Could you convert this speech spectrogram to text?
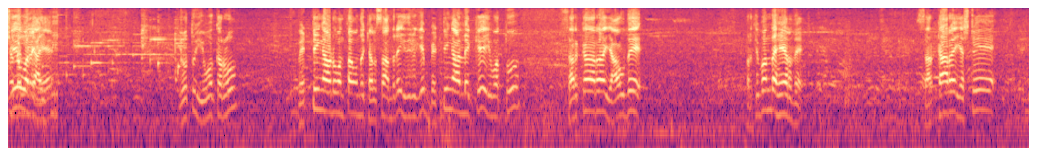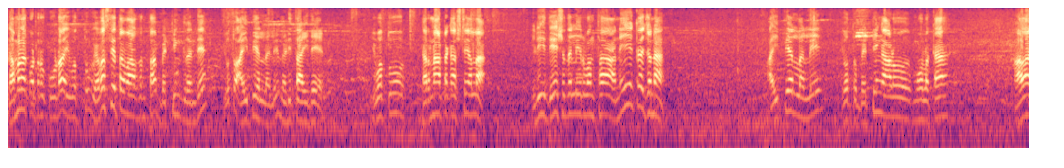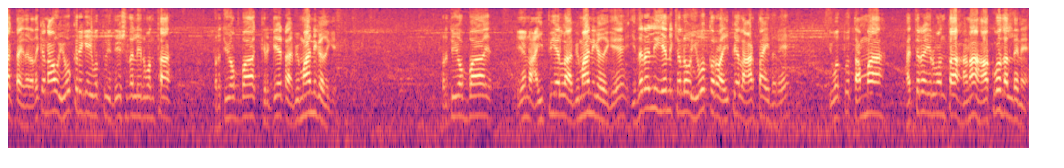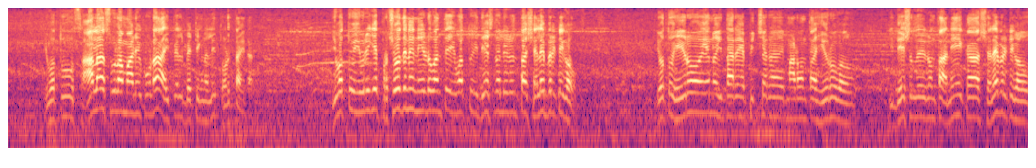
ಇವತ್ತು ಯುವಕರು ಬೆಟ್ಟಿಂಗ್ ಆಡುವಂಥ ಒಂದು ಕೆಲಸ ಅಂದರೆ ಇದರಿಗೆ ಬೆಟ್ಟಿಂಗ್ ಆಡಲಿಕ್ಕೆ ಇವತ್ತು ಸರ್ಕಾರ ಯಾವುದೇ ಪ್ರತಿಬಂಧ ಹೇರದೆ ಸರ್ಕಾರ ಎಷ್ಟೇ ಗಮನ ಕೊಟ್ಟರೂ ಕೂಡ ಇವತ್ತು ವ್ಯವಸ್ಥಿತವಾದಂಥ ಬೆಟ್ಟಿಂಗ್ ದಂಧೆ ಇವತ್ತು ಐ ಪಿ ಎಲ್ನಲ್ಲಿ ನಡೀತಾ ಇದೆ. ಇವತ್ತು ಕರ್ನಾಟಕ ಅಷ್ಟೇ ಅಲ್ಲ, ಇಡೀ ದೇಶದಲ್ಲಿರುವಂಥ ಅನೇಕ ಜನ ಐ ಪಿ ಎಲ್ನಲ್ಲಿ ಇವತ್ತು ಬೆಟ್ಟಿಂಗ್ ಆಡೋ ಮೂಲಕ ಹಾಳಾಗ್ತಾ ಇದ್ದಾರೆ. ಅದಕ್ಕೆ ನಾವು ಯುವಕರಿಗೆ ಇವತ್ತು ಈ ದೇಶದಲ್ಲಿರುವಂಥ ಪ್ರತಿಯೊಬ್ಬ ಕ್ರಿಕೆಟ್ ಅಭಿಮಾನಿಗಳಿಗೆ, ಪ್ರತಿಯೊಬ್ಬ ಏನು ಐ ಪಿ ಎಲ್ ಅಭಿಮಾನಿಗಳಿಗೆ, ಇದರಲ್ಲಿ ಏನು ಕೆಲವು ಯುವಕರು ಐ ಪಿ ಎಲ್ ಆಡ್ತಾ ಇದ್ದಾರೆ, ಇವತ್ತು ತಮ್ಮ ಹತ್ತಿರ ಇರುವಂಥ ಹಣ ಹಾಕೋದಲ್ಲದೆ ಇವತ್ತು ಸಾಲ ಸೂಲ ಮಾಡಿ ಕೂಡ ಐ ಪಿ ಎಲ್ ಬೆಟ್ಟಿಂಗ್ನಲ್ಲಿ ತೊಡಗ್ತಾ ಇದ್ದಾರೆ. ಇವತ್ತು ಇವರಿಗೆ ಪ್ರಚೋದನೆ ನೀಡುವಂತೆ ಇವತ್ತು ಈ ದೇಶದಲ್ಲಿರುವಂಥ ಸೆಲೆಬ್ರಿಟಿಗಳು, ಇವತ್ತು ಹೀರೋ ಏನು ಇದ್ದಾರೆ, ಪಿಕ್ಚರ್ ಮಾಡುವಂಥ ಹೀರೋಗಳು ಈ ದೇಶದಲ್ಲಿರುವಂಥ ಅನೇಕ ಸೆಲೆಬ್ರಿಟಿಗಳು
